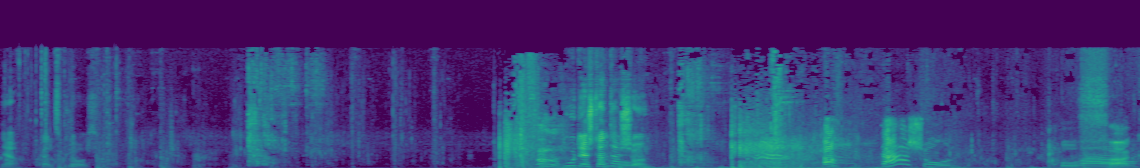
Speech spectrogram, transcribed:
Ja, ganz close. Uh, der stand da Oh. schon. Ach, da schon. Oh Wow. fuck.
